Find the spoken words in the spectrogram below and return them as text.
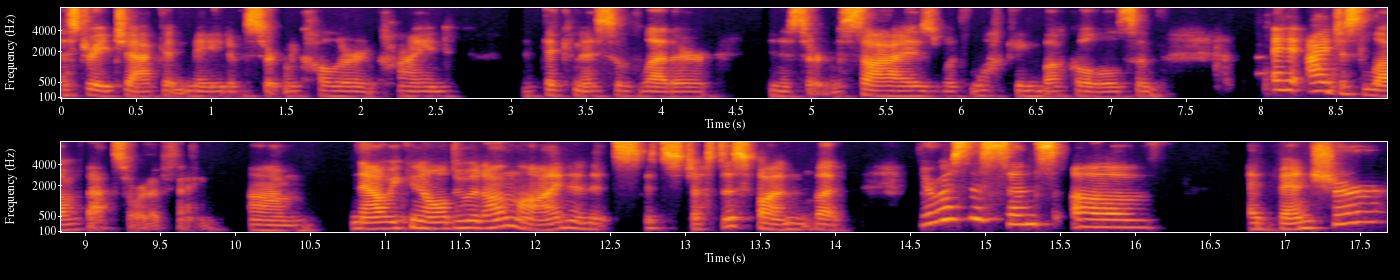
a straight jacket made of a certain color and kind and thickness of leather in a certain size with locking buckles. And I, I just love that sort of thing. Um, now we can all do it online and it's it's just as fun, but there was this sense of adventure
